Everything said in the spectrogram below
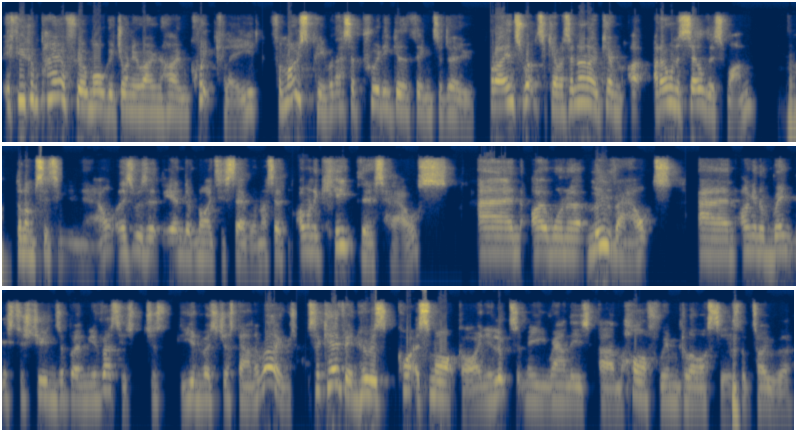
if you can pay off your mortgage on your own home quickly, for most people, that's a pretty good thing to do. But I interrupted Kevin. I said, No, no, Kevin, I, I don't want to sell this one that I'm sitting in now. This was at the end of 97. I said, I want to keep this house and I want to move out and I'm going to rent this to students at Birmingham University. It's just the university just down the road. So Kevin, who was quite a smart guy, and he looked at me around these um, half rim glasses, looked over.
